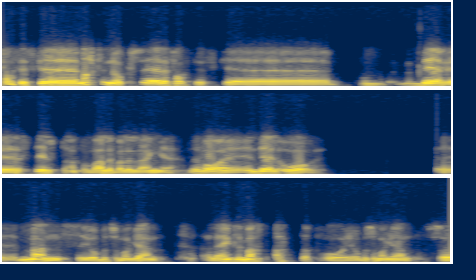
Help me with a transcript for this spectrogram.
Faktisk, eh, Merkelig nok så er det faktisk eh, bedre stilt enn på veldig veldig lenge. Det var en del år mens jeg jobbet som agent, eller egentlig mest etterpå jeg jobbet som agent, så,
